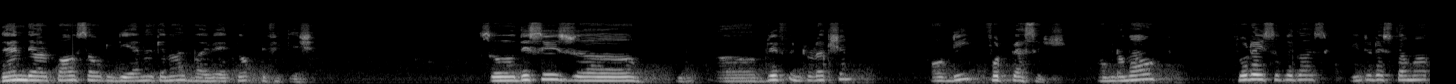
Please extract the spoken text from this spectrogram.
then they are passed out of the anal canal by way of defecation. So this is a, a brief introduction of the food passage from the mouth through the esophagus into the stomach,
